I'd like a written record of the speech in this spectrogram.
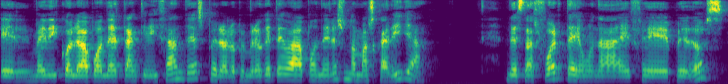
el médico le va a poner tranquilizantes, pero lo primero que te va a poner es una mascarilla de estas fuerte, una FP2.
